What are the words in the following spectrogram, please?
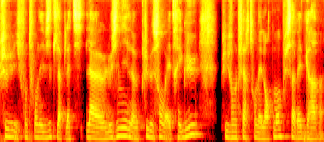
plus ils font tourner vite la platine, le vinyle, plus le son va être aigu, plus ils vont le faire tourner lentement, plus ça va être grave.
